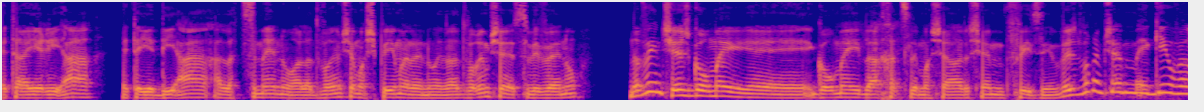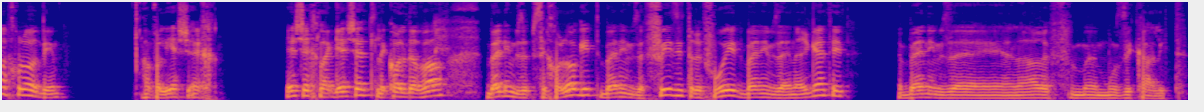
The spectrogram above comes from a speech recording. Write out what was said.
את היריעה, את הידיעה על עצמנו, על הדברים שמשפיעים עלינו, על הדברים שסביבנו, נבין שיש גורמי, אה, גורמי לחץ למשל שהם פיזיים, ויש דברים שהם הגיעו ואנחנו לא יודעים, אבל יש איך. יש איך לגשת לכל דבר, בין אם זה פסיכולוגית, בין אם זה פיזית, רפואית, בין אם זה אנרגטית, ובין אם זה ערף מוזיקלית.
